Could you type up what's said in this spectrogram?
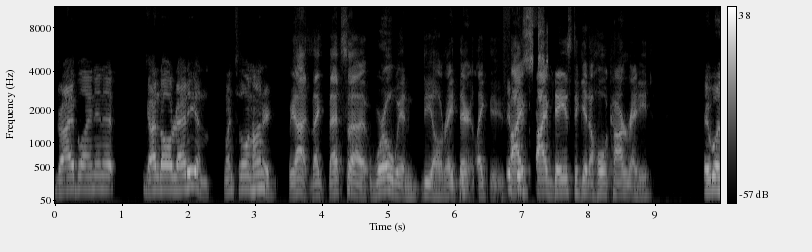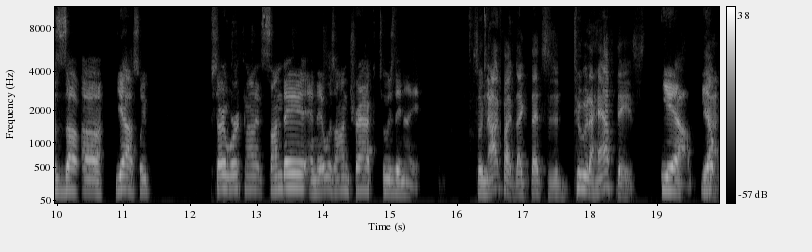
drive line in it, got it all ready, and went to the 100. Yeah, like that's a whirlwind deal right there. Like five was, five days to get a whole car ready. It was uh yeah, so we started working on it Sunday and it was on track Tuesday night. So not five, like that's two and a half days. Yeah, yep. Yeah,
